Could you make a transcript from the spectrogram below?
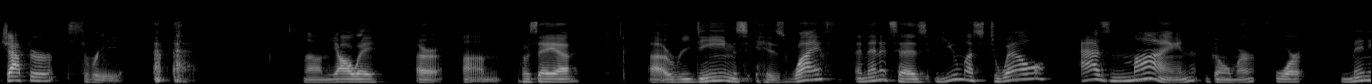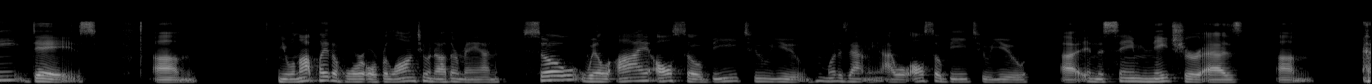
chapter three, um, Yahweh or um, Hosea uh, redeems his wife, and then it says, "You must dwell as mine, Gomer, for many days." Um, you will not play the whore or belong to another man. So will I also be to you. Hmm, what does that mean? I will also be to you uh, in the same nature as um,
